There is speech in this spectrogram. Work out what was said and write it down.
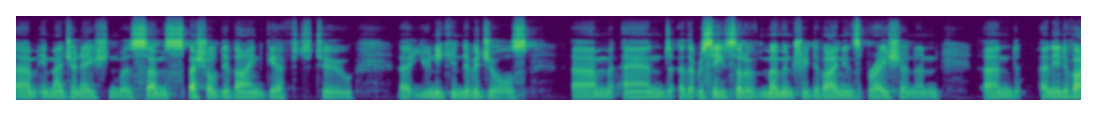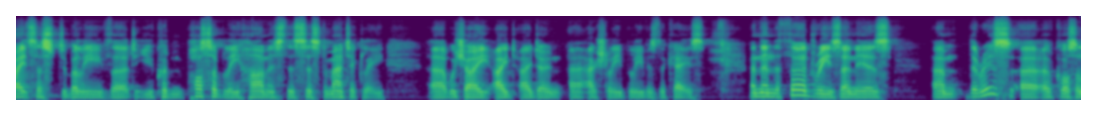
um, imagination was some special divine gift to uh, unique individuals um, and uh, that receives sort of momentary divine inspiration. And, and, and it invites us to believe that you couldn't possibly harness this systematically. Uh, which I, I, I don't uh, actually believe is the case. And then the third reason is um, there is, uh, of course, a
